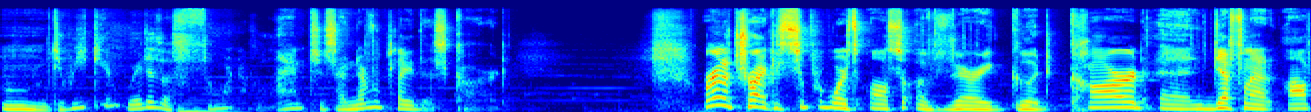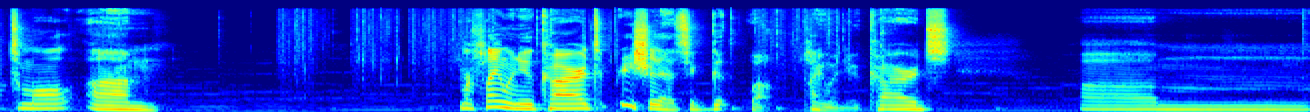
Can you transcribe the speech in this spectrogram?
Mm, do we get rid of the Throne of Atlantis? I've never played this card. We're going to try because Superboy is also a very good card and definitely not optimal. Um, we're playing with new cards. I'm pretty sure that's a good... Well, playing with new cards. Um...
